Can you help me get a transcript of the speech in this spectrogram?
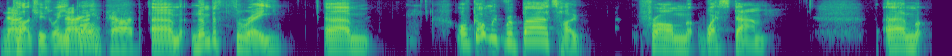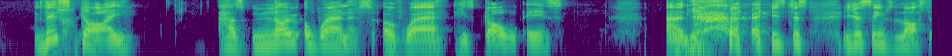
No, can't choose where you're born. you. Um, number three, um, I've gone with Roberto from West Ham. Um, this guy has no awareness of where his goal is, and he's just he just seems lost.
